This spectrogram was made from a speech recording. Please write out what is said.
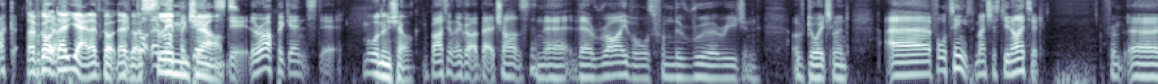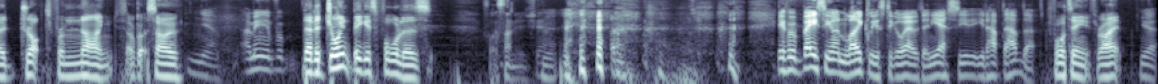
I, c- they've got you know, they- yeah they've got they've, got, a slim chance It. They're up against it, more than Schalke. but I think they've got a better chance than their their rivals from the Ruhr region of Deutschland. Uh, 14th, Manchester United, from uh, dropped from ninth. I've got so Yeah, I mean, they're the joint biggest fallers What's on your chin? if we're basing on likeliest to go out, then yes, you- you'd have to have that. 14th, right? Yeah.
